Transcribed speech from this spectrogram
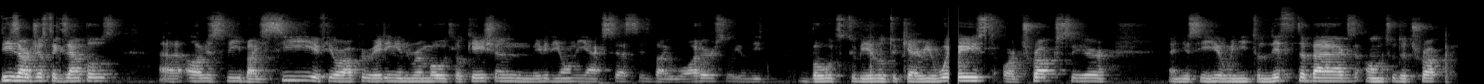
These are just examples. Uh, obviously, by sea, if you're operating in remote location, maybe the only access is by water, so you need boats to be able to carry waste or trucks here. And you see here we need to lift the bags onto the truck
